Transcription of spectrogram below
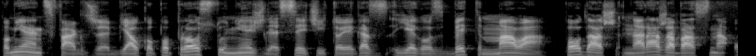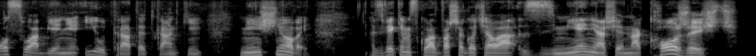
Pomijając fakt, że białko po prostu nieźle syci, to jego zbyt mała podaż naraża was na osłabienie i utratę tkanki mięśniowej. Z wiekiem skład waszego ciała zmienia się na korzyść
